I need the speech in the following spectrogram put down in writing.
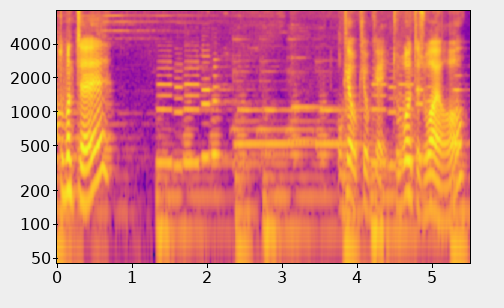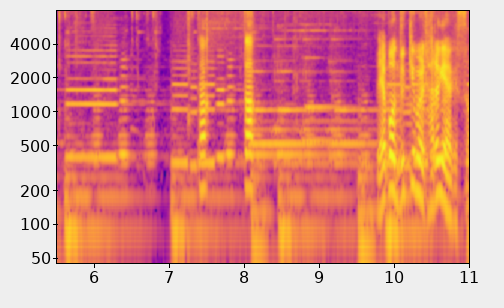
두 번째 오케이 오케이 오케이. 두 번째 좋아요. 딱딱. 매번 느낌을 다르게 해야겠어.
